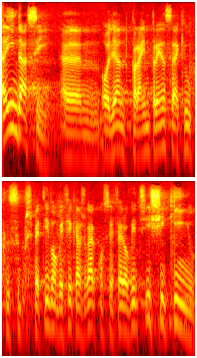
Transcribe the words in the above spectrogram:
Ainda assim, um, olhando para a imprensa, aquilo que se perspectiva um Benfica a jogar com Seferovic e Chiquinho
